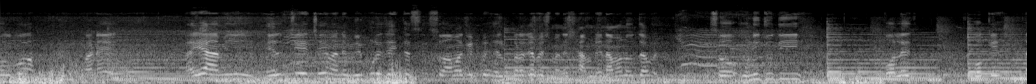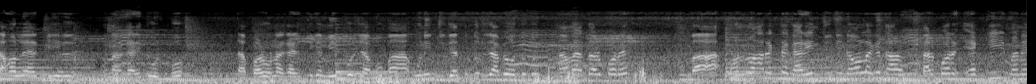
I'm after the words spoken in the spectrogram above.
বলব মানে ভাইয়া, আমি হেল্প চেয়েছে মানে মিরপুরে যাইতেছি সো আমাকে একটু হেল্প করা যাবে মানে সামনে নামানো যাবে। সো উনি যদি বলে, ওকে, তাহলে আর কি, ওনার গাড়িতে উঠবো। তারপর ওনার গাড়ি থেকে মিরপুর যাব, বা উনি যতদূর যাবে, অতদূর নামায় দেওয়ার পরে, বা অন্য আরেকটা গাড়ি যদি নেওয়া লাগে তার তারপর একই মানে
